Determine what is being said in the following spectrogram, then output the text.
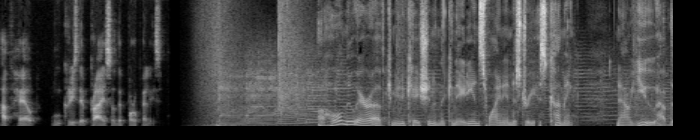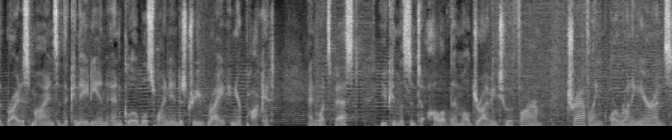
have helped increase the price of the pork bellies. A whole new era of communication in the Canadian swine industry is coming. Now you have the brightest minds of the Canadian and global swine industry right in your pocket. And what's best? You can listen to all of them while driving to a farm, traveling, or running errands.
